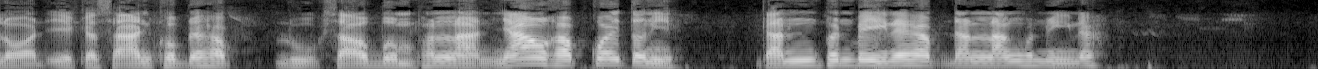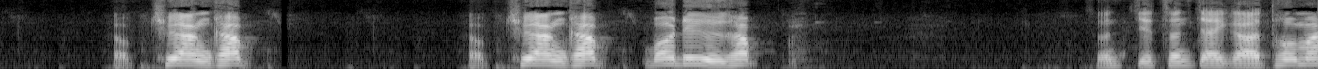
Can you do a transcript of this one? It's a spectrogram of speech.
หลอดเอกสารครบนะครับ ลูกสาวเบิ่มพันหลานเงาวครับควายตัวนี้ ดันเพิ่นไปอีกนะครับ ดันหลังเพิ่นอีกนะครับเชื่องครับ ครับเชื่องครับบ่ดื้อครับ สนจิตสนใจก็โทรมา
